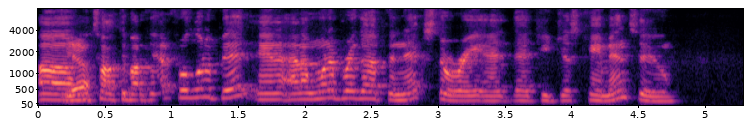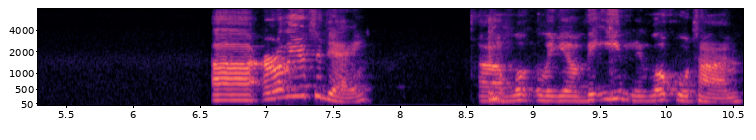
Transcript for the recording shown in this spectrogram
Uh, Yeah. We talked about that for a little bit, and, and I want to bring up the next story uh, that you just came into. Uh, earlier today, uh, lo- you know, the evening local time,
